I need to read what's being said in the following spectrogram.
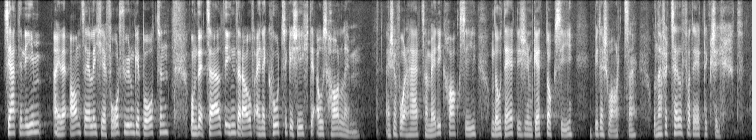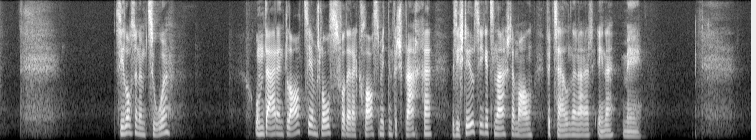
sie hatten ihm eine ansehnliche Vorführung geboten und erzählte ihnen darauf eine kurze Geschichte aus Harlem. Er war ja vorher in Amerika und auch dort war er im Ghetto bei den Schwarzen. Und er erzählt von dieser Geschichte. Sie hören ihm zu und er entlädt sie am Schluss von dieser Klasse mit dem Versprechen, wenn sie still sind das nächste Mal, erzählen er ihnen mehr.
